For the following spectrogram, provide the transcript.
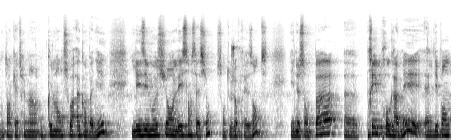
en tant qu'être humain ou que l'on soit accompagné, les émotions, les sensations sont toujours présentes et ne sont pas euh, préprogrammées, elles dépendent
